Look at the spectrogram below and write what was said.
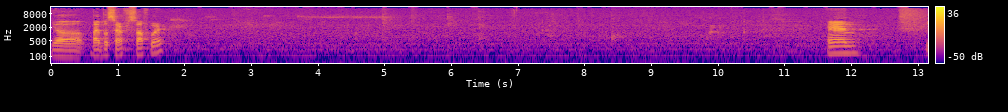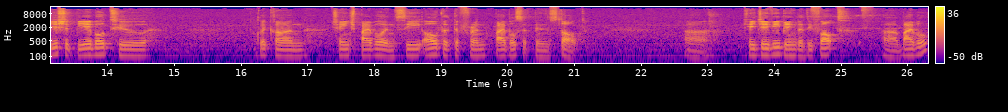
your BibleSurfer software. And you should be able to click on change Bible and see all the different Bibles that have been installed. Uh, KJV being the default uh, Bible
